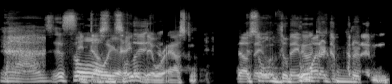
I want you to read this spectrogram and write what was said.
yeah, it's, it's a it doesn't weird. say that They- they were asking No, they, So the they book- wanted to put it in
